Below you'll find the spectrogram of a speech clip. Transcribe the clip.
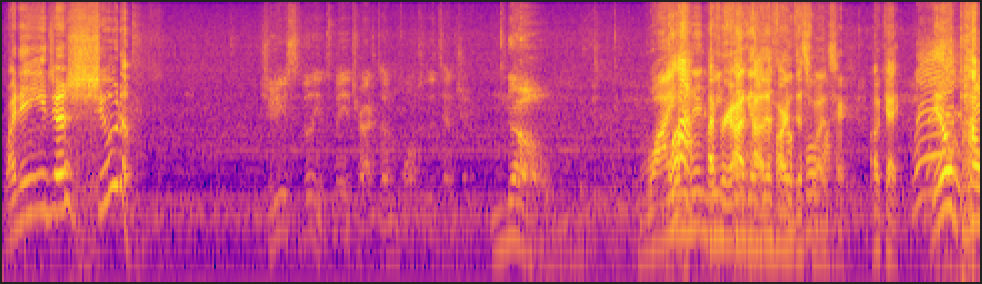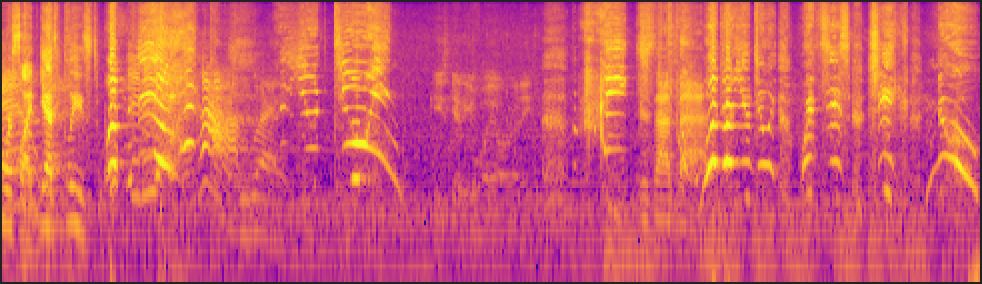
Why didn't you just shoot him? Shooting civilians may attract unwanted attention. No. Why What? didn't I we forgot think of how this hard this was. Okay. Well, the old power well, slide. Yes, please. What the It heck is Conway. are you doing? He's getting away already. Is that bad? What are you doing? What's this? Jake, no!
